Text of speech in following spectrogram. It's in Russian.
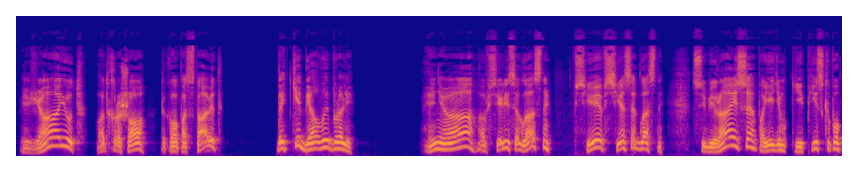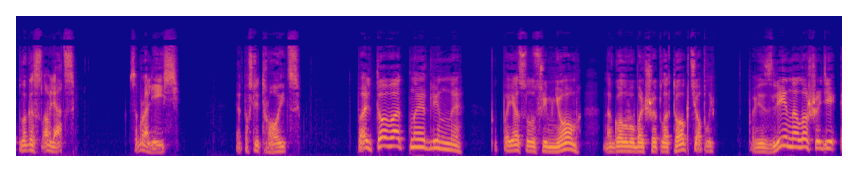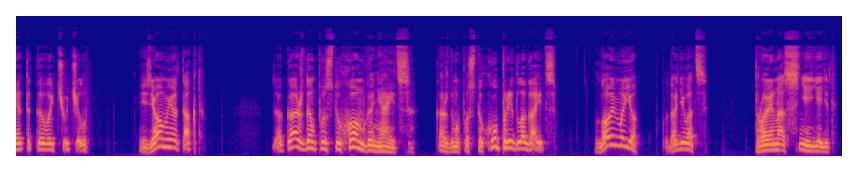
Уезжают? Вот хорошо. Да кого поставят? Да тебя выбрали. Меня? А все ли согласны? Все, все согласны. Собирайся, поедем к епископу благословляться. Собрались. Это после Троицы. Пальто ватное длинное, подпоясалось ремнем, на голову большой платок теплый. Повезли на лошади этакого чучелу. Везем ее так-то. За каждым пастухом гоняется, каждому пастуху предлагается. Ловим ее, куда деваться. Трое нас с ней едет.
